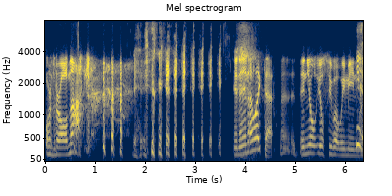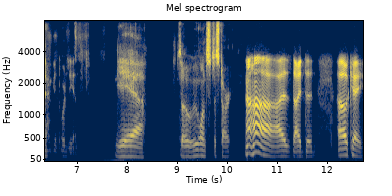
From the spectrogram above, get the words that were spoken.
or they're all not and, and i like that Uh, and you'll you'll see what we mean when Yeah. we get towards the end yeah. So who wants to start? Haha, as I did. Okay.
